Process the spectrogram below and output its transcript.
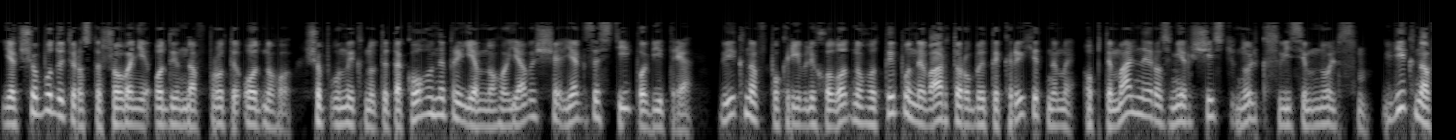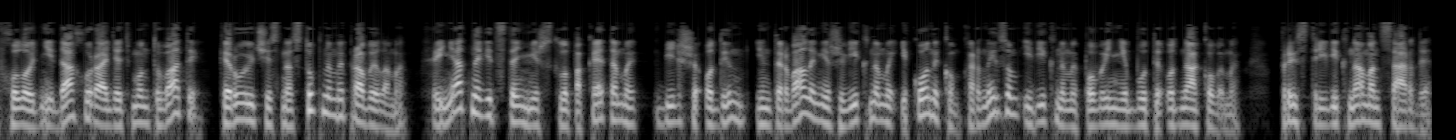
Якщо будуть розташовані один навпроти одного, щоб уникнути такого неприємного явища, як застій повітря. Вікна в покрівлі холодного типу не варто робити крихітними, оптимальний розмір 6,0 см. Вікна в холодній даху радять монтувати, керуючись наступними правилами. Прийнятна відстань між склопакетами більше один, інтервали між вікнами і коником, карнизом і вікнами повинні бути однаковими. Пристрій вікна мансарди.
